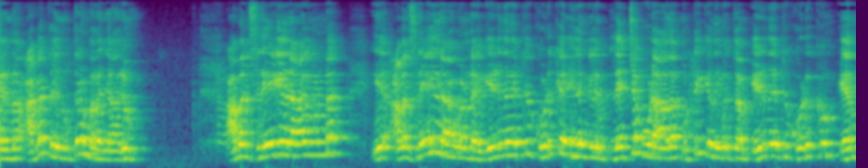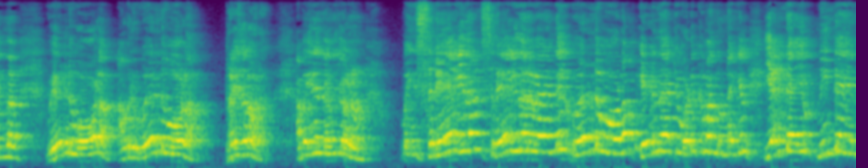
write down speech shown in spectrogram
എന്ന് അകത്ത് നിന്ന് ഉത്തരം പറഞ്ഞാലും അവൻ സ്നേഹിതനായതുകൊണ്ട് അവൻ സ്നേഹിതനാകൊണ്ട് എഴുന്നേറ്റ് കൊടുക്കയില്ലെങ്കിലും ലജ്ജ കൂടാതെ മുട്ടിക്ക നിമിത്തം എഴുന്നേറ്റ് കൊടുക്കും എന്ന് വേണ്ടുവോളം അവന് വേണ്ടുവോളം. പ്രൈസറോട് അപ്പൊ ഇനി ഈ സ്നേഹിതൻ സ്നേഹിതന് വേണ്ടി വേണ്ടുവോളം എഴുന്നേറ്റ് കൊടുക്കുമെന്നുണ്ടെങ്കിൽ എന്റെയും നിന്റെയും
